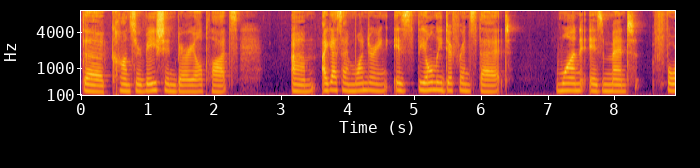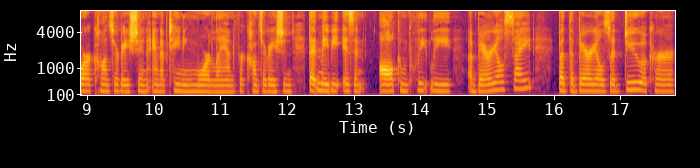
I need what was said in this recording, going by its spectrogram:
the conservation burial plots. Um, I guess I'm wondering is the only difference that one is meant for conservation and obtaining more land for conservation that maybe isn't all completely a burial site, but the burials that do occur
